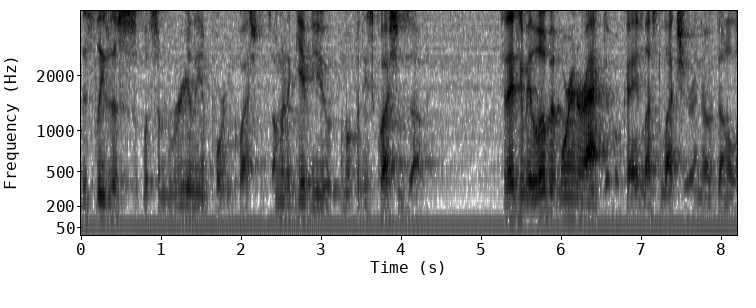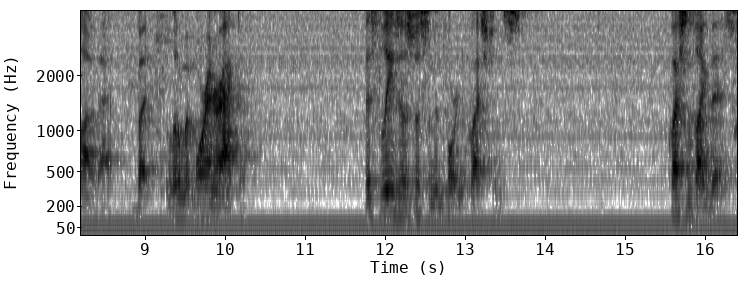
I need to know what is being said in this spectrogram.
this leaves us with some really important questions. I'm going to give you, I'm going to put these questions up. Today's going to be a little bit more interactive, okay? Less lecture. I know I've done a lot of that, but a little bit more interactive. This leaves us with some important questions. Questions like this.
